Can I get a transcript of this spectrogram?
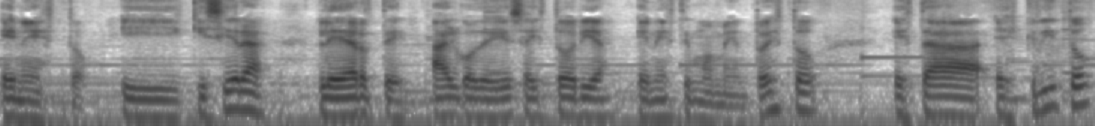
en esto y quisiera leerte algo de esa historia en este momento. Esto está escrito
